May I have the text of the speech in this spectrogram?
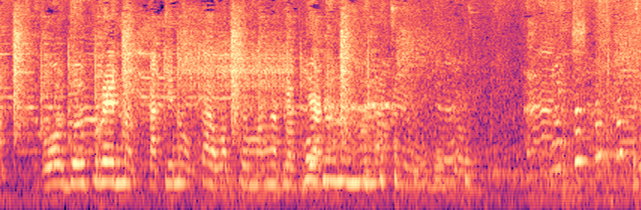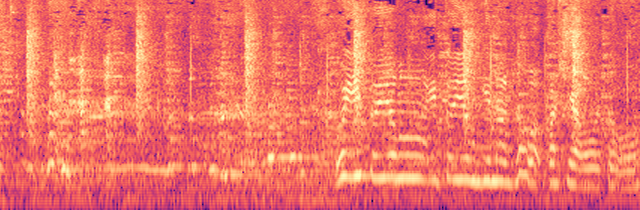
Oo, boyfriend, katino ka, wag ka mga bigyan. na muna Uy, ito yung ito yung ginagawa pa siya oh, to oh.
